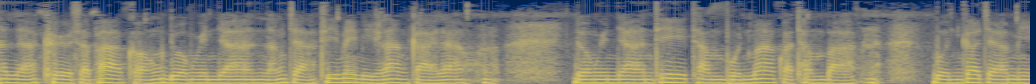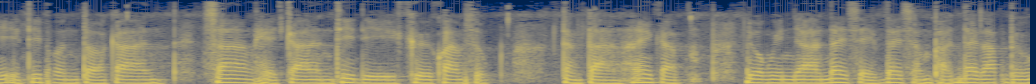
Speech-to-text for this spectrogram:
ั่นแหละคือสภาพของดวงวิญญาณหลังจากที่ไม่มีร่างกายแล้ว ดวงวิญญาณที่ทำบุญมากกว่าทำบาป บุญก็จะมีอิทธิพลต่อการสร้างเหตุการณ์ที่ดีคือความสุขต่างๆให้กับดวงวิญญาณได้เสพได้สัมผัสได้รับรู้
